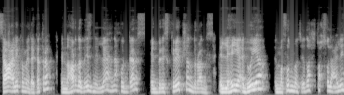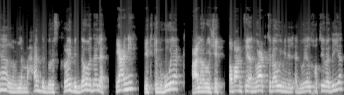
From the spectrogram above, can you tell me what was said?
السلام عليكم يا دكاترة. النهاردة بإذن الله هناخد درس ال prescription drugs اللي هي أدوية المفروض ما تقدرش تحصل عليها غير لما حد prescribe الدواء ده لك. يعني يكتبه لك على روشتة. طبعا في أنواع كتير قوي من الأدوية الخطيرة ديت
